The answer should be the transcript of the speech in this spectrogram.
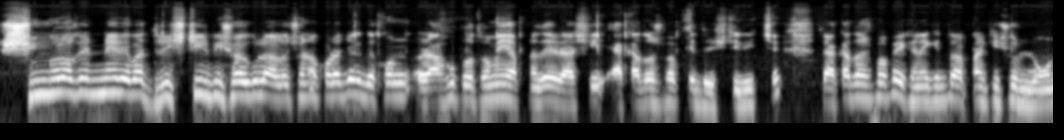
সিংহ লগ্নের এবার দৃষ্টির বিষয়গুলো আলোচনা করা যাক। দেখুন, রাহু প্রথমেই আপনাদের রাশি একাদশ ভাবকে দৃষ্টি দিচ্ছে। তো একাদশ ভাবে এখানে কিন্তু আপনার কিছু লোন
